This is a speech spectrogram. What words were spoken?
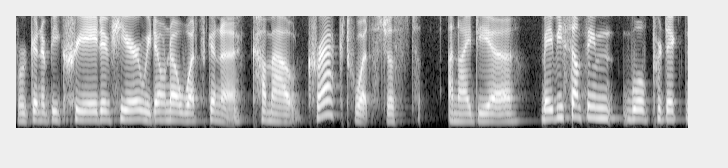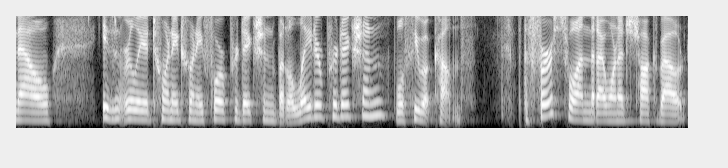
we're going to be creative here. We don't know what's going to come out correct, what's just an idea. Maybe something we'll predict now isn't really a 2024 prediction, but a later prediction. We'll see what comes. But the first one that I wanted to talk about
